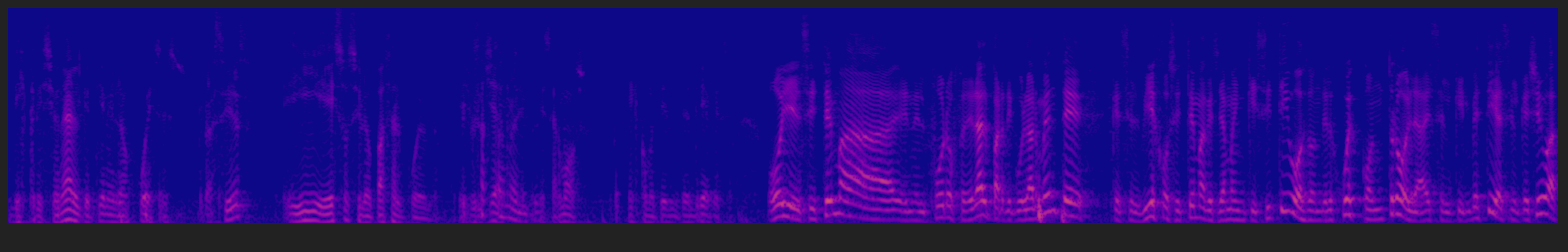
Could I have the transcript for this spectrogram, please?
discrecional que tienen los jueces. Así es. Y eso se lo pasa al pueblo. Es brillante, es hermoso. Es como tendría que ser. Hoy el sistema en el foro federal particularmente, que es el viejo sistema que se llama inquisitivo, es donde el juez controla, es el que investiga, es el que lleva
